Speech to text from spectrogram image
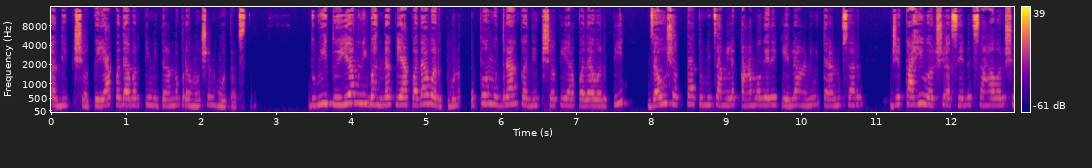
अधीक्षक या पदावरती मित्रांनो प्रमोशन होत असतं. तुम्ही दुय्यम निबंधक या पदावरतून उपमुद्रांक अधीक्षक या पदावरती जाऊ शकता. तुम्ही चांगलं काम वगैरे केलं आणि त्यानुसार जे काही वर्ष असेल सहा वर्ष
